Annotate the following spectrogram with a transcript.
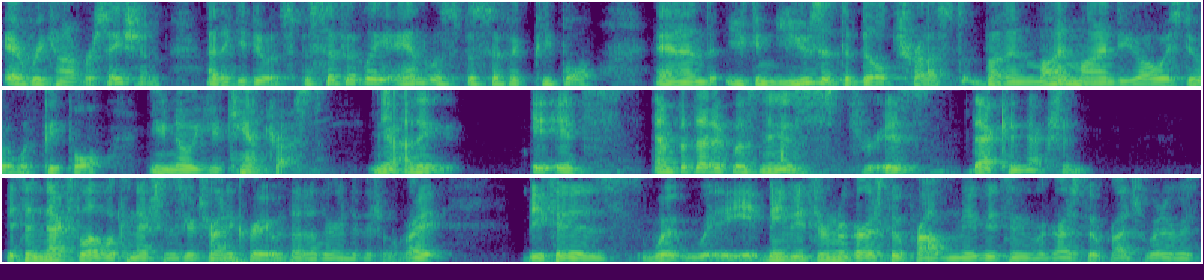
every conversation. I think you do it specifically and with specific people and you can use it to build trust. But in my mind, you always do it with people you know you can trust. Yeah, I think it's empathetic listening is is that connection. It's a next level connection that you're trying to create with that other individual, right? Because maybe it's in regards to a problem, maybe it's in regards to a project, whatever it is.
